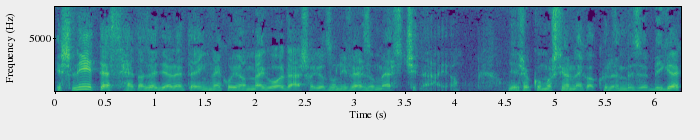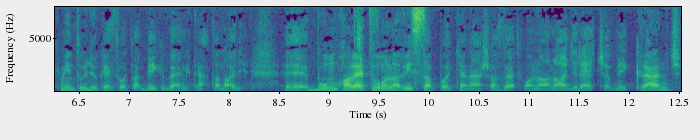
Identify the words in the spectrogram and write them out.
És létezhet az egyenleteinknek olyan megoldás, hogy az univerzum ezt csinálja. És akkor most jönnek a különböző bigek, mint tudjuk, ez volt a Big Bang, tehát a nagy eh, boom. Ha lett volna visszapottyanás, az lett volna a nagy recs, a Big Crunch.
